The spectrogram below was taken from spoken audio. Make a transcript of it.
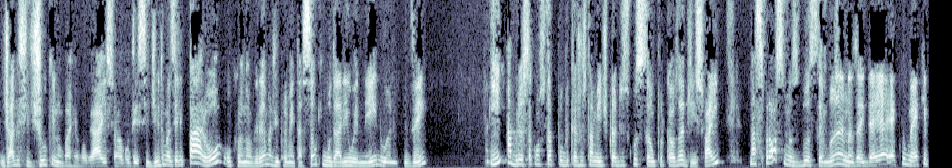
já decidiu que não vai revogar, isso é algo decidido, mas ele parou o cronograma de implementação que mudaria o Enem no ano que vem e abriu essa consulta pública justamente para discussão por causa disso. Aí, nas próximas duas semanas, a ideia é que o MEC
